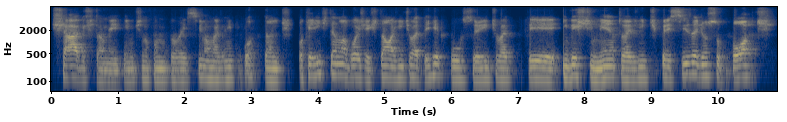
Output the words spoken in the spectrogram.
chaves também, que a gente não comentou lá em cima, mas é importante. Porque a gente tendo uma boa gestão, a gente vai ter recursos, a gente vai ter investimento, a gente precisa de um suporte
